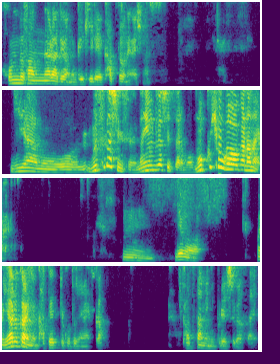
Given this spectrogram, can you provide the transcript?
本田さんならではの激励、活お願いします。いや、もう、難しいんですよね。何難しいって言ったら、もう目標がわからないから。うん。でも、まあ、やるからには勝てってことじゃないですか。勝つためにプレイしてください。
